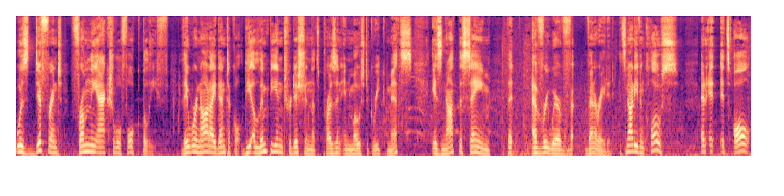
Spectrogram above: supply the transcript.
was different from the actual folk belief. They were not identical. The Olympian tradition that's present in most Greek myths is not the same that everywhere ve- venerated. It's not even close. And it, it's all,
